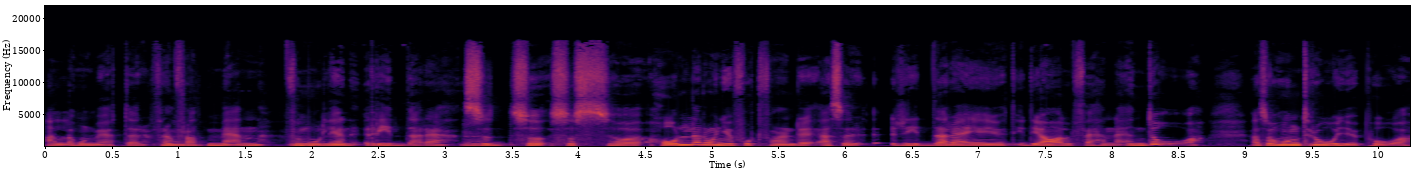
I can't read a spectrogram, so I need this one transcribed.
alla hon möter, framförallt män, förmodligen riddare, så, så, så, så håller hon ju fortfarande, alltså riddare är ju ett ideal för henne ändå. Alltså hon tror ju på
